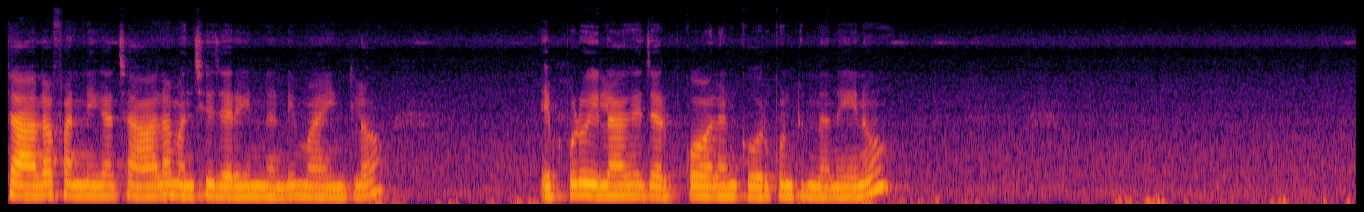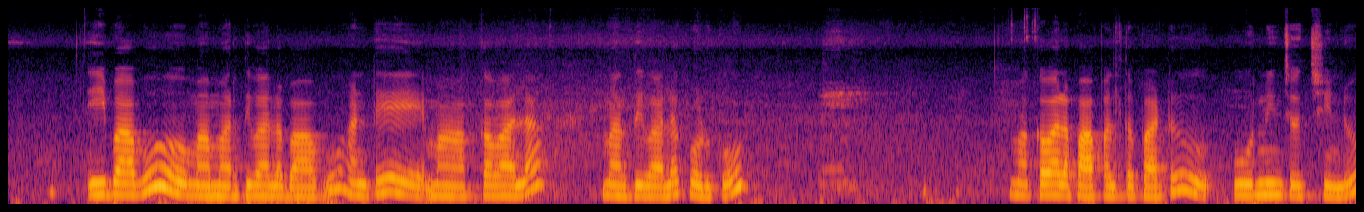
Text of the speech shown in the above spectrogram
చాలా ఫన్నీగా చాలా మంచిగా జరిగిందండి మా ఇంట్లో. ఎప్పుడు ఇలాగే జరుపుకోవాలని కోరుకుంటున్నా నేను. ఈ బాబు మా మరిది వాళ్ళ బాబు అంటే మా అక్క వాళ్ళ మరిది వాళ్ళ కొడుకు. మా అక్క వాళ్ళ పాపలతో పాటు ఊరు నుంచి వచ్చిండు.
